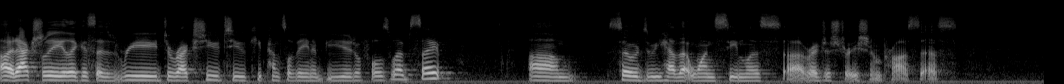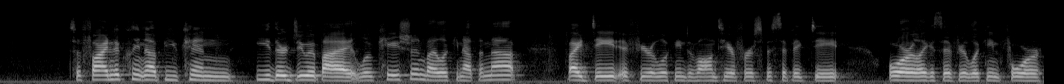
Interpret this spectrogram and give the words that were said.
Uh, it actually, like I said, redirects you to Keep Pennsylvania Beautiful's website. Um, so do we have that one seamless uh, registration process? To find a cleanup, you can either do it by location, by looking at the map, by date if you're looking to volunteer for a specific date, or like I said, if you're looking for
